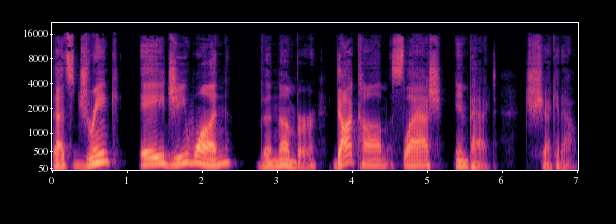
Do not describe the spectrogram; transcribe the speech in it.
That's drinkag1, the number, dot com slash impact. Check it out.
